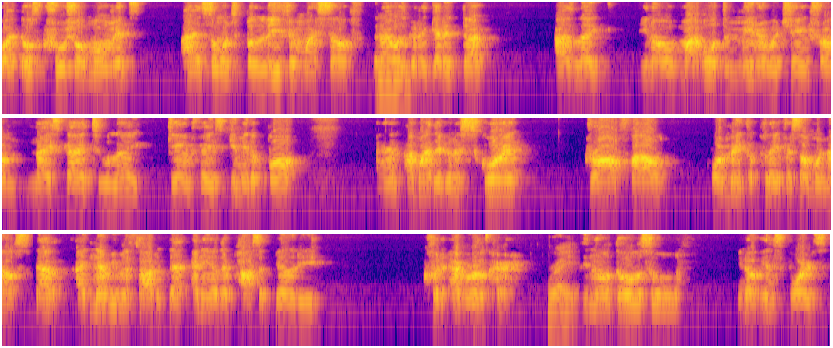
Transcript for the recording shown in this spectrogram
But those crucial moments, I had so much belief in myself that mm-hmm. I was mm-hmm. going to get it done. I was like, you know, my whole demeanor would change from nice guy to like game face, give me the ball. And I'm either going to score it, draw a foul, or make a play for someone else. That I never even thought that any other possibility could ever occur. Right. You know, those who, you know, in sports,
